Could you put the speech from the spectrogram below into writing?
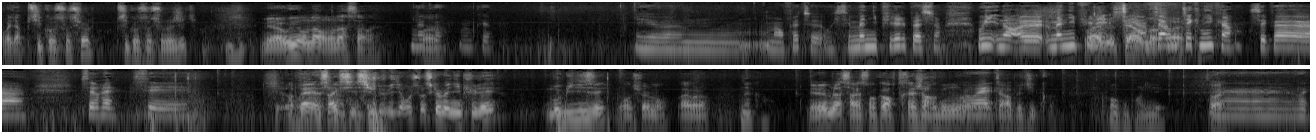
on va dire psychosocial, psychosociologique. Mhm. Mais euh, oui, on a, on a ça. Ouais. D'accord, ok. Et euh, mais en fait, euh, oui, c'est manipuler le patient. Oui, non, euh, Ouais, manipuler, le c'est un terme, terme ouais. technique. Hein. C'est pas, euh, c'est vrai. C'est Après, c'est vrai que si, si je devais dire autre chose que manipuler, mobiliser éventuellement. Ouais, voilà. D'accord. Mais même là, ça reste encore très jargon euh, Ouais. thérapeutique. Quoi. Bon, on comprend l'idée. Ouais. euh, ouais.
